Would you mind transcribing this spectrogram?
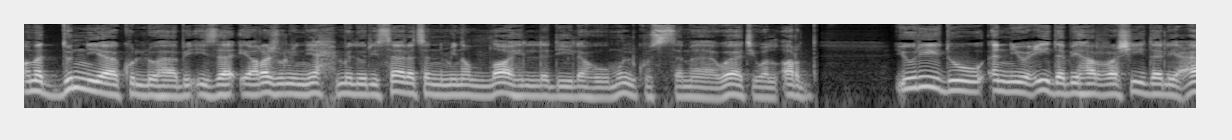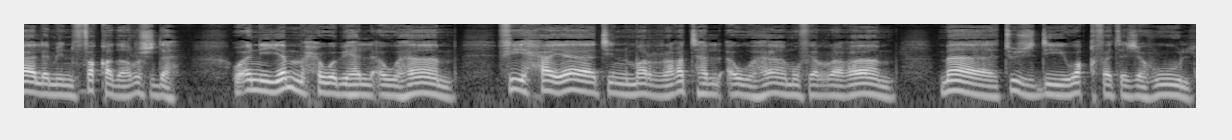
وما الدنيا كلها بإزاء رجل يحمل رسالة من الله الذي له ملك السماوات والأرض. يريد أن يعيد بها الرشيد لعالم فقد رشده وأن يمحو بها الأوهام. في حياة مرغتها الأوهام في الرغام. ما تجدي وقفة جهول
